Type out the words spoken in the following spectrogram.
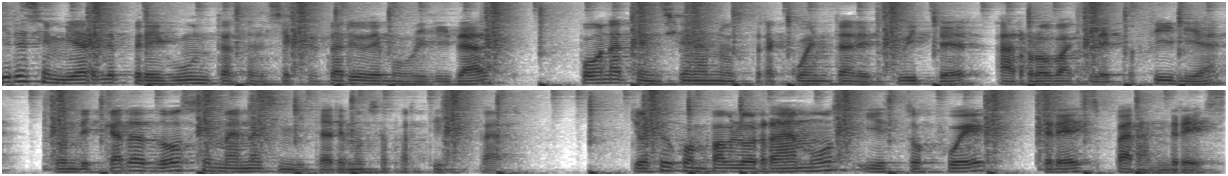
Quieres enviarle preguntas al secretario de Movilidad, pon atención a nuestra cuenta de Twitter, arroba cletofilia, donde cada dos semanas invitaremos a participar. Yo soy Juan Pablo Ramos y esto fue 3 para Andrés.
